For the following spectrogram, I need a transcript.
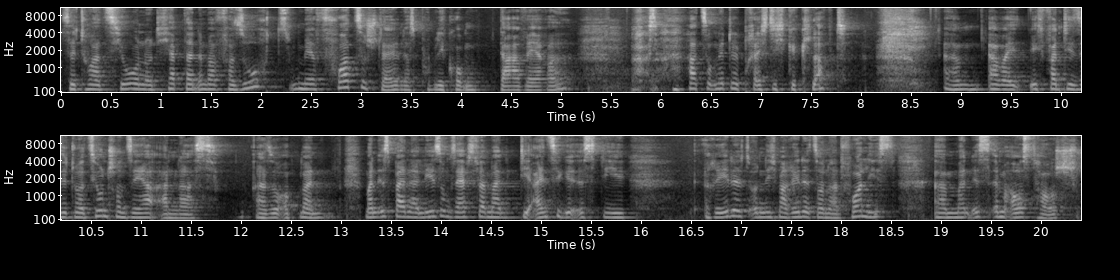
Situation. Und ich habe dann immer versucht, mir vorzustellen, dass Publikum da wäre. Das hat so mittelprächtig geklappt. Ähm, aber ich fand die Situation schon sehr anders. Also ob man, man ist bei einer Lesung, selbst wenn man die Einzige ist, die redet und nicht mal redet, sondern vorliest, äh, man ist im Austausch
